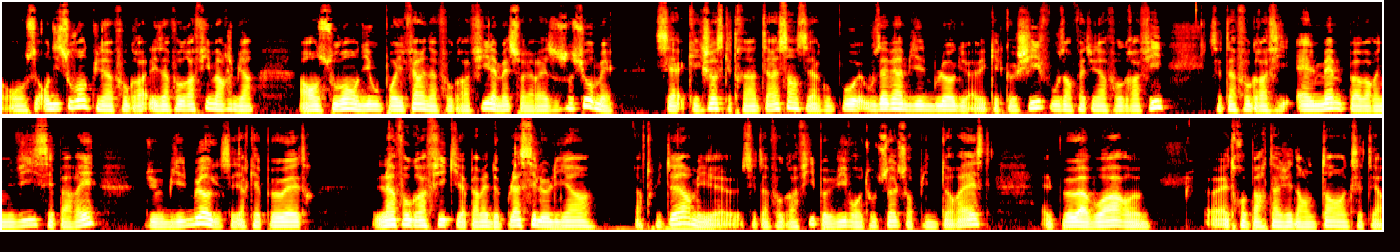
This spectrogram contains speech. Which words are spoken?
on, dit souvent qu'une infogra les infographies marchent bien. Alors souvent on dit vous pourriez faire une infographie, la mettre sur les réseaux sociaux, mais c'est quelque chose qui est très intéressant. C'est-à-dire que vous, vous avez un billet de blog avec quelques chiffres, vous en faites une infographie. Cette infographie elle-même peut avoir une vie séparée du billet de blog. C'est-à-dire qu'elle peut être l'infographie qui va permettre de placer le lien Twitter, mais euh, cette infographie peut vivre toute seule sur Pinterest. Elle peut avoir euh, être partagée dans le temps, etc.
